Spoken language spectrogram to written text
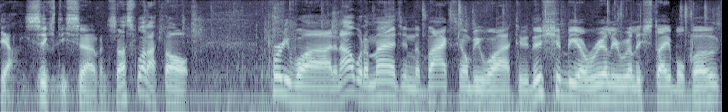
yeah, 67. So that's what I thought. Pretty wide, and I would imagine the back's gonna be wide too. This should be a really, really stable boat.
